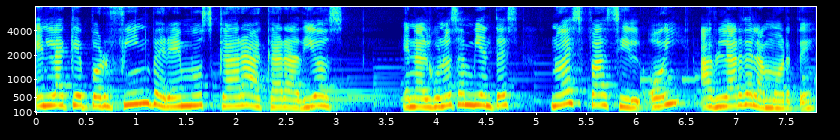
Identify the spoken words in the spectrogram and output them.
en la que por fin veremos cara a cara a Dios. En algunos ambientes no es fácil hoy hablar de la muerte.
